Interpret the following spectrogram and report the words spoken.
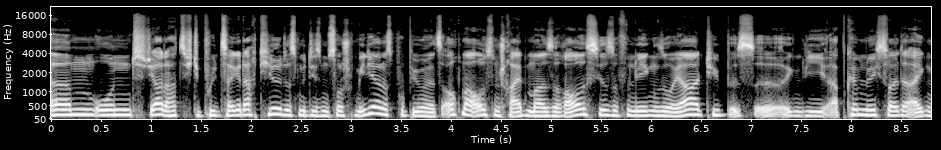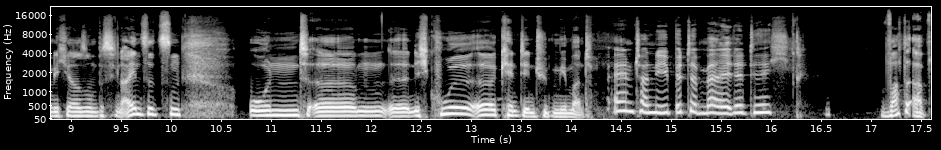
Ähm, und ja, da hat sich die Polizei gedacht, hier, das mit diesem Social Media, das probieren wir jetzt auch mal aus und schreiben mal so raus, hier so von wegen so, ja, Typ ist äh, irgendwie abkömmlich, sollte eigentlich ja so ein bisschen einsitzen und ähm, äh, nicht cool, äh, kennt den Typen jemand. Anthony, bitte melde dich. Warte ab.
